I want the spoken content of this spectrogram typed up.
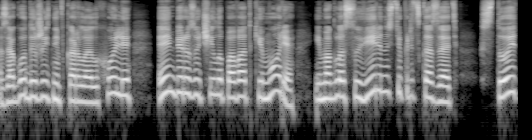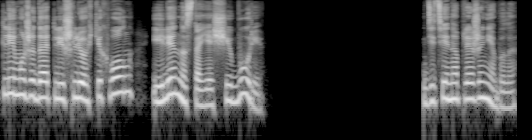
За годы жизни в Карлайл-Холле Эмбер изучила повадки моря и могла с уверенностью предсказать, стоит ли им ожидать лишь легких волн или настоящей бури. Детей на пляже не было,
